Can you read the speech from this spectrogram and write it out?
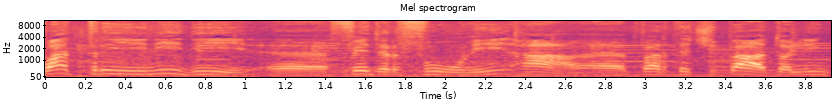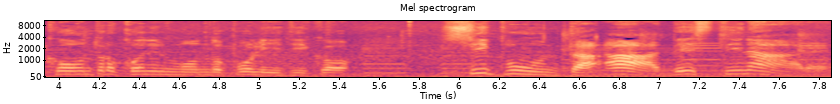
Quattrini di eh, Federfuni ha eh, partecipato all'incontro con il mondo politico. Si punta a destinare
